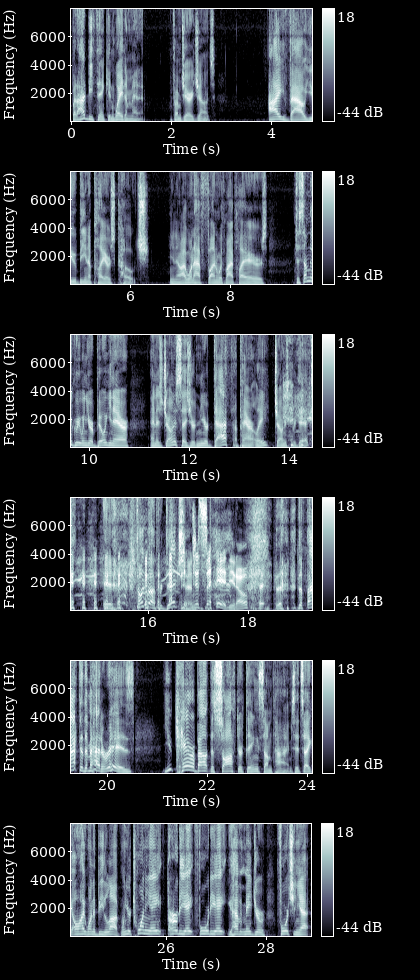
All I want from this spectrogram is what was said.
but I'd be thinking, wait a minute, if I'm Jerry Jones, I value being a player's coach. You know, I want to have fun with my players. To some degree, when you're a billionaire, and as Jonas says, you're near death, apparently, Jonas predicts. It- eh, talk about prediction. Just saying, you know. Eh, the fact of the matter is, you care about the softer things sometimes. It's like, oh, I want to be loved. When you're 28, 38, 48, you haven't made your fortune yet,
